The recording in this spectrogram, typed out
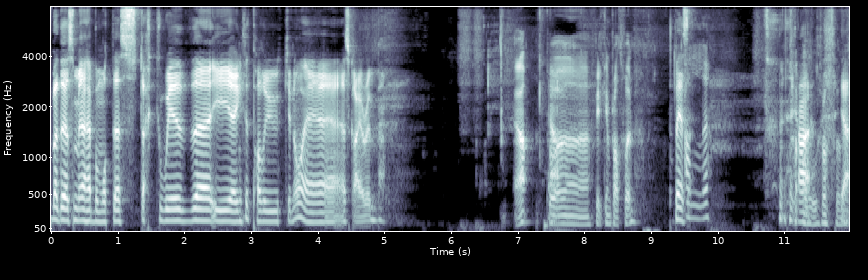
men det som jeg har på en måte stuck with eh, i egentlig et par uker nå, er Skyrim Ja, på hvilken plattform? på PC. Alle. Ja, alle plattformer. Ja,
